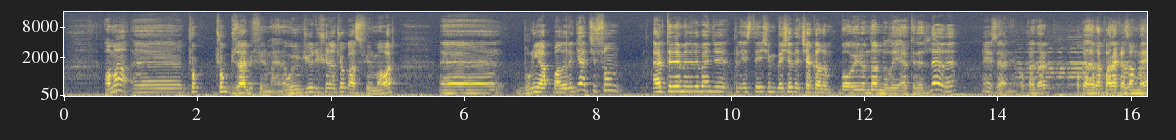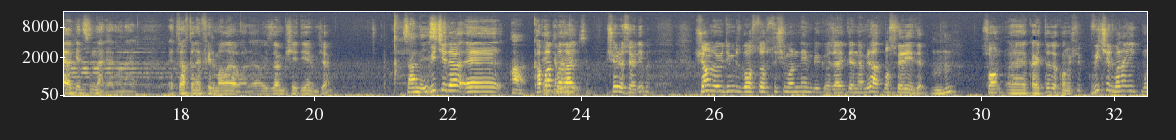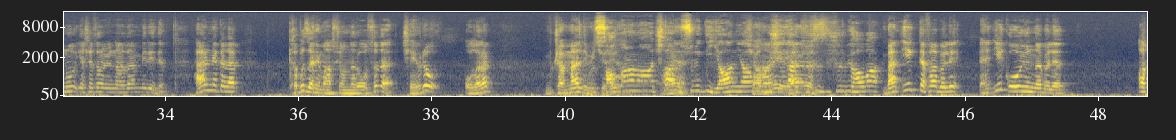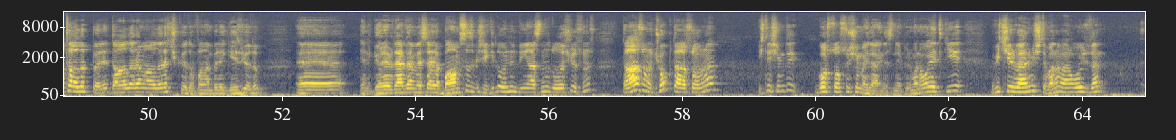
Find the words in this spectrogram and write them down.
Ama e, çok çok güzel bir firma yani. Oyuncuyu düşünen çok az firma var. E, bunu yapmaları gerçi son ertelemeleri bence PlayStation 5'e de çakalım bu oyunundan dolayı ertelediler de neyse hani o kadar o kadar da para kazanmayı hak etsinler yani ona etrafta ne firmalar var ya o yüzden bir şey diyemeyeceğim. Sendeyiz. Witcher'da e, Ha, kapatmadan- şöyle söyleyeyim. Şu an övdüğümüz Ghost of Tsushima'nın en büyük özelliklerinden biri atmosferiydi. Hı hı. Son e, kayıtta da konuştuk. Witcher bana ilk bunu yaşatan oyunlardan biriydi. Her ne kadar kabız animasyonları olsa da çevre olarak mükemmeldi Witcher. Sallanan yani. ağaçlar, Aynen. sürekli yağan yağmur bir şeyler, yani. püfür püfür bir hava. Ben ilk defa böyle yani ilk oyunla böyle atı alıp böyle dağlara mağlara çıkıyordum falan böyle geziyordum. Ee, yani görevlerden vesaire bağımsız bir şekilde oyunun dünyasında dolaşıyorsunuz. Daha sonra çok daha sonra işte şimdi Ghost of Tsushima ile aynısını yapıyorum. Hani o etkiyi Witcher vermişti bana. Ben o yüzden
